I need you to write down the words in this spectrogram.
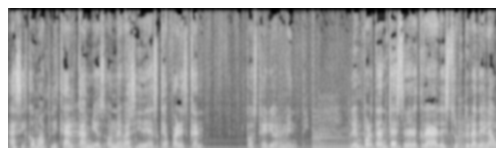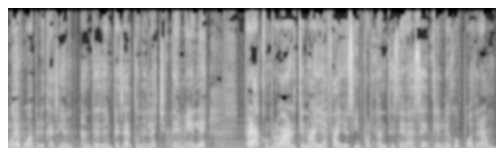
así como aplicar cambios o nuevas ideas que aparezcan posteriormente. Lo importante es tener clara la estructura de la web o aplicación antes de empezar con el HTML para comprobar que no haya fallos importantes de base que luego podrán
